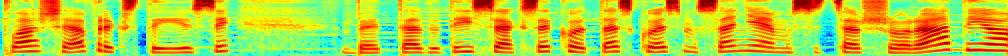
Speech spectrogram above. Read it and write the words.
plaši aprakstījusi uh, Bet tātad īsāk sakot, tas, ko esmu saņēmusi caur šo radio,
